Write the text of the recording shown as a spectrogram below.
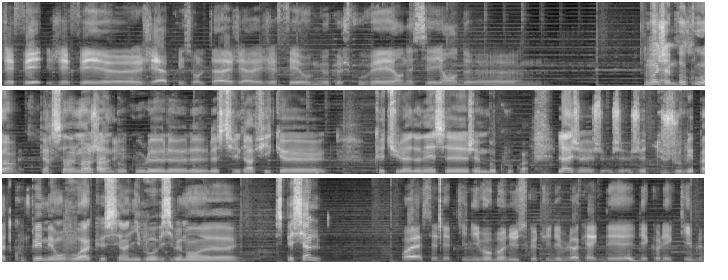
j'ai fait, j'ai fait, euh, j'ai appris sur le tas. J'ai, j'ai fait au mieux que je pouvais en essayant de. Moi, Ah, j'aime beaucoup. Hein. Personnellement, Ah, j'aime ouais. beaucoup le, le- le- le style graphique euh, que tu lui as donné. J'aime beaucoup. Quoi. Là, je je, je, je- voulais pas te couper, mais on voit que c'est un niveau visiblement euh, spécial. Ouais, c'est des petits niveaux bonus que tu débloques avec des, des collectibles.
